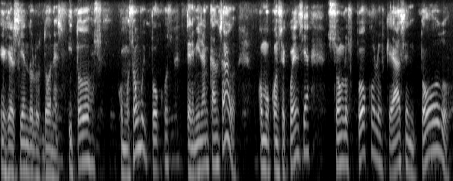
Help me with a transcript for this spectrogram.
ejerciendo los dones y todos, como son muy pocos, terminan cansados. Como consecuencia, son los pocos los que hacen todo,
